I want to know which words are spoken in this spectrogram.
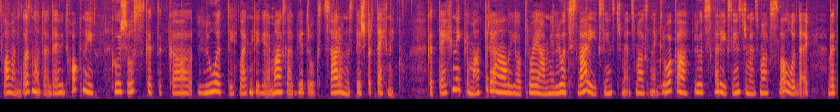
slavenu gleznotāju Davidu Hokniju, kurš uzskata, ka ļoti laikmatīgajai mākslai pietrūkst sarunas tieši par tehniku ka tehnika, materiāli joprojām ir ļoti svarīgs instruments mākslinieku rokā, ļoti svarīgs instruments mākslas valodai. Bet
